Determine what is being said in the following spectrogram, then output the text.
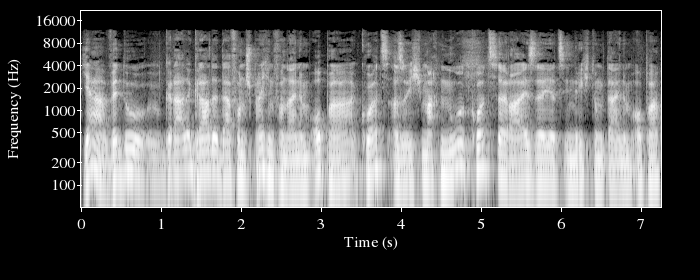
Ja, wenn du gerade gerade davon sprechen von deinem Opa kurz, also ich mache nur kurze Reise jetzt in Richtung deinem Opa.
